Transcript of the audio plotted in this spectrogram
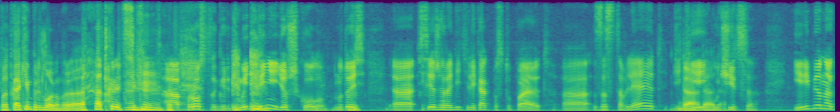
Под каким предлогом? Э, Откройте секрет. а просто говорит, мы, ты не идешь в школу. Ну, то есть, э, все же родители как поступают? Э, заставляют детей Да, да, да. учиться. И ребенок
